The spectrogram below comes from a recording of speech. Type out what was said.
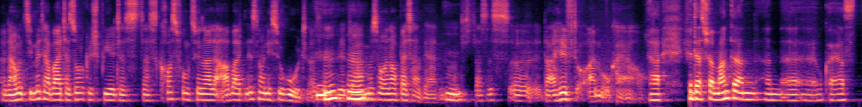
äh, da haben uns die Mitarbeiter so gespielt, dass das crossfunktionale Arbeiten ist noch nicht so gut. Also mhm. wir, da mhm. müssen wir noch besser werden. Mhm. Und das ist, äh, da hilft einem OKR auch. Ja, ich finde das Charmante an, an äh, OKRs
